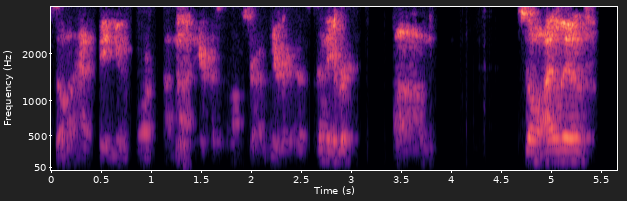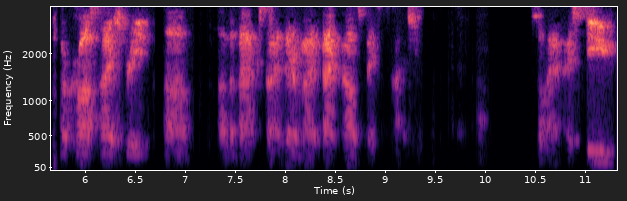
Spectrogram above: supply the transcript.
so I have to be in uniform. I'm not here as an officer, A neighbor. Um, so I live across High Street, uh, on the back side there, my back house faces High Street. So I, I see,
